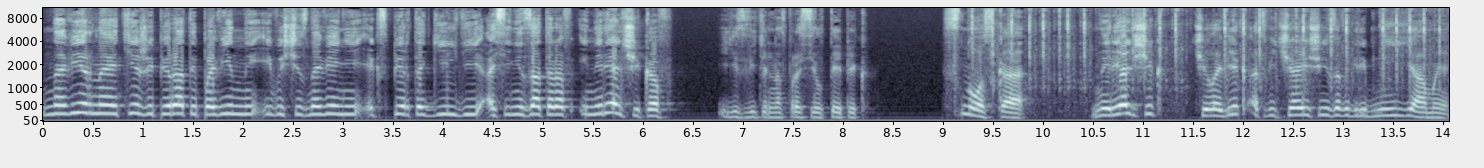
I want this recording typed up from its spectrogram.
«Наверное, те же пираты повинны и в исчезновении эксперта гильдии осенизаторов и ныряльщиков?» – язвительно спросил Тепик. «Сноска. Ныряльщик – человек, отвечающий за выгребные ямы.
